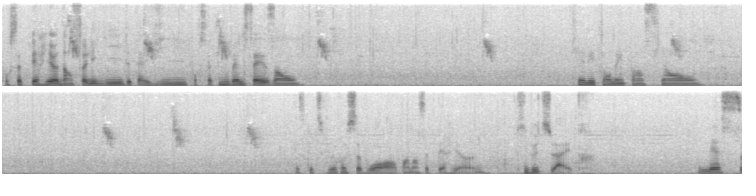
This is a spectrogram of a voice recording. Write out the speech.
pour cette période ensoleillée de ta vie, pour cette nouvelle saison. Quelle est ton intention? Qu'est-ce que tu veux recevoir pendant cette période? Qui veux-tu être? Laisse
